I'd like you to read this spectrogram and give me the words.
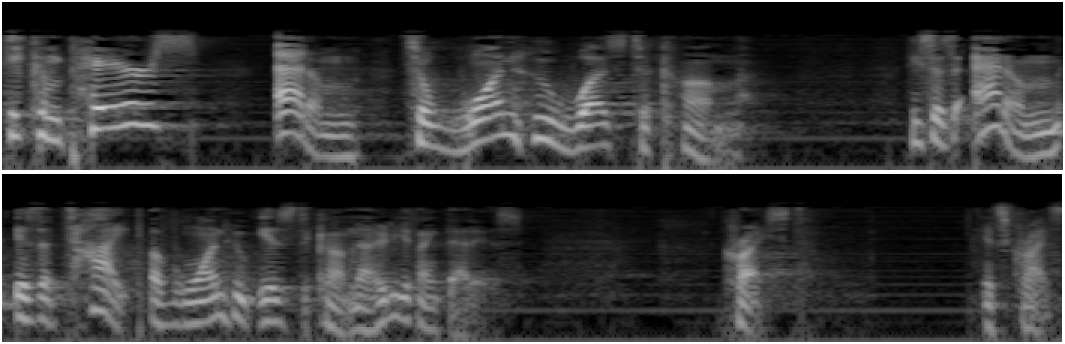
He compares Adam to one who was to come. He says Adam is a type of one who is to come. Now, who do you think that is? Christ. It's Christ.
